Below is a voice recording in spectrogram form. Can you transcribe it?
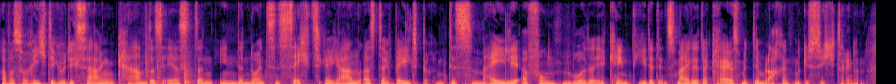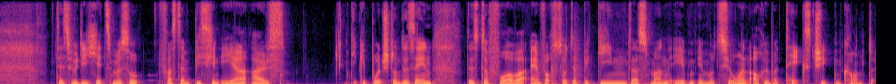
Aber so richtig würde ich sagen, kam das erst dann in den 1960er Jahren, als der weltberühmte Smiley erfunden wurde. Ihr kennt jeder den Smiley, der Kreis mit dem lachenden Gesicht drinnen. Das würde ich jetzt mal so fast ein bisschen eher als die Geburtsstunde sehen. Das davor war einfach so der Beginn, dass man eben Emotionen auch über Text schicken konnte.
